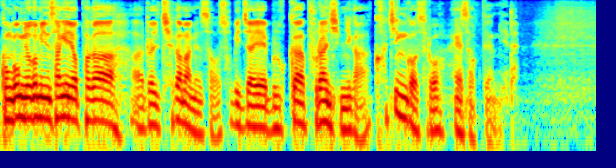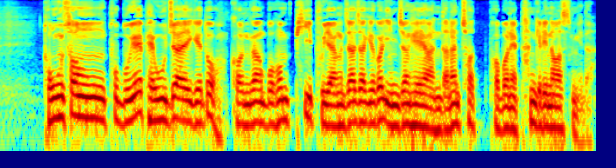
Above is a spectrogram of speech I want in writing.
공공요금 인상의 여파가를 체감하면서 소비자의 물가 불안 심리가 커진 것으로 해석됩니다. 동성 부부의 배우자에게도 건강보험 피부양자 자격을 인정해야 한다는 첫 법원의 판결이 나왔습니다.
